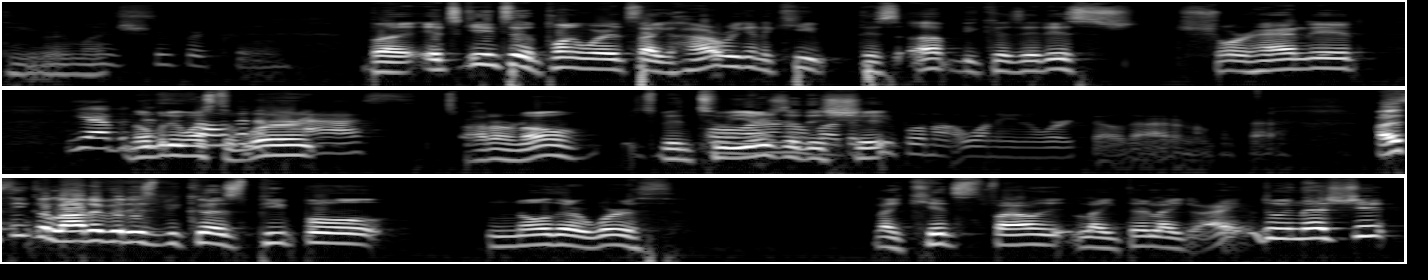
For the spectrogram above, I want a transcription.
Thank you very much. It's super clean. But it's getting to the point where it's like, how are we going to keep this up? Because it is short-handed. Yeah, but nobody wants to work. Pass. I don't know. It's been two well, years of this shit. people not wanting to work though. That I don't know about that. I think a lot of it is because people know their worth. Like kids finally, like they're like, I ain't doing that shit.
